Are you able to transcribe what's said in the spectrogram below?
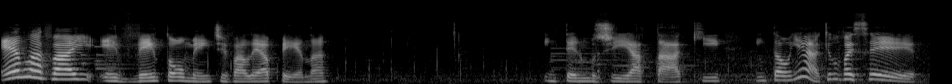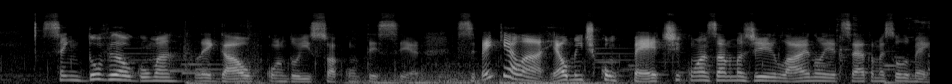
ela vai eventualmente valer a pena em termos de ataque. Então, yeah, aquilo vai ser sem dúvida alguma legal quando isso acontecer. Se bem que ela realmente compete com as armas de Lionel e etc, mas tudo bem.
